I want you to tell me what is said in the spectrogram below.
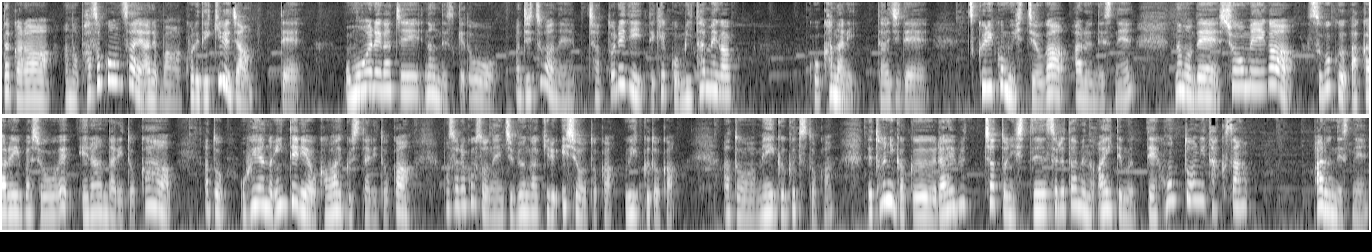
だからあのパソコンさえあればこれできるじゃんって思われがちなんですけど実はねチャットレディって結構見た目がこうかなり大事で作り込む必要があるんですね。なので照明がすごく明るい場所を選んだりとかあとお部屋のインテリアを可愛くしたりとかまそれこそね自分が着る衣装とかウィッグとかあとはメイクグッズとか。でとにかくライブチャットに出演するためのアイテムって本当にたくさんあるんですね。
